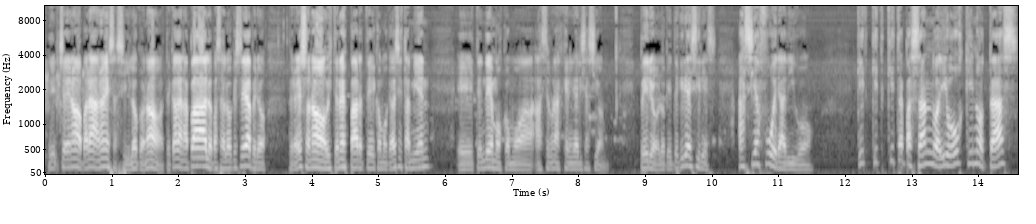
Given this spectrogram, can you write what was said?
che, no, pará, no es así, loco, no, te cagan a palo, pasa lo que sea, pero, pero eso no, viste, no es parte, como que a veces también eh, tendemos como a, a hacer una generalización. Pero lo que te quería decir es, hacia afuera, digo, ¿qué, qué, qué está pasando ahí? ¿Vos qué notás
